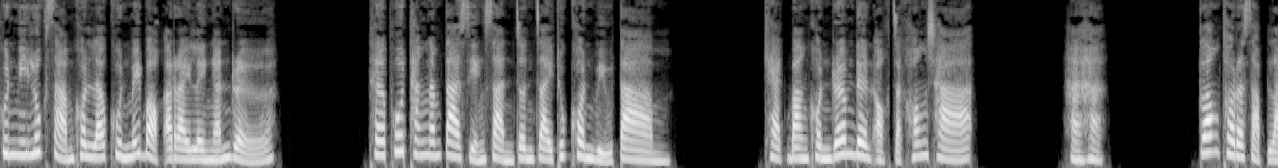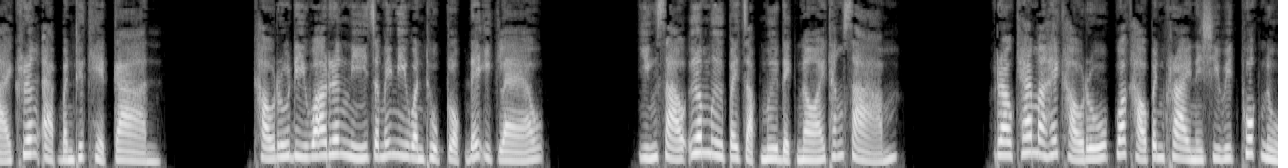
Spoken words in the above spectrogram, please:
คุณมีลูกสามคนแล้วคุณไม่บอกอะไรเลยงั้นเหรอ เธอพูดทั้งน้ำตาเสียงสั่นจนใจทุกคนหวิวตาม แขกบางคนเริ่มเดินออกจากห้องช้า ฮ่าฮ่ากล้องโทรศัพท์หลายเครื่องแอบบันทึกเหตุการณ์ เขารู้ดีว่าเรื่องนี้จะไม่มีวันถูกกลบได้อีกแล้ว หญิงสาวเอื้อมมือไปจับมือเด็กน้อยทั้งสาม เราแค่มาให้เขารู้ว่าเขาเป็นใครในชีวิตพวกหนู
